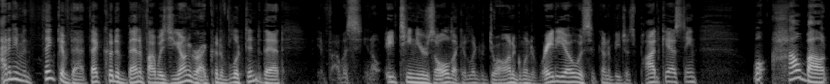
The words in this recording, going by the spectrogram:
I didn't even think of that. That could have been if I was younger. I could have looked into that. If I was, you know, 18 years old, I could look. Do I want to go into radio? Is it going to be just podcasting? Well, how about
